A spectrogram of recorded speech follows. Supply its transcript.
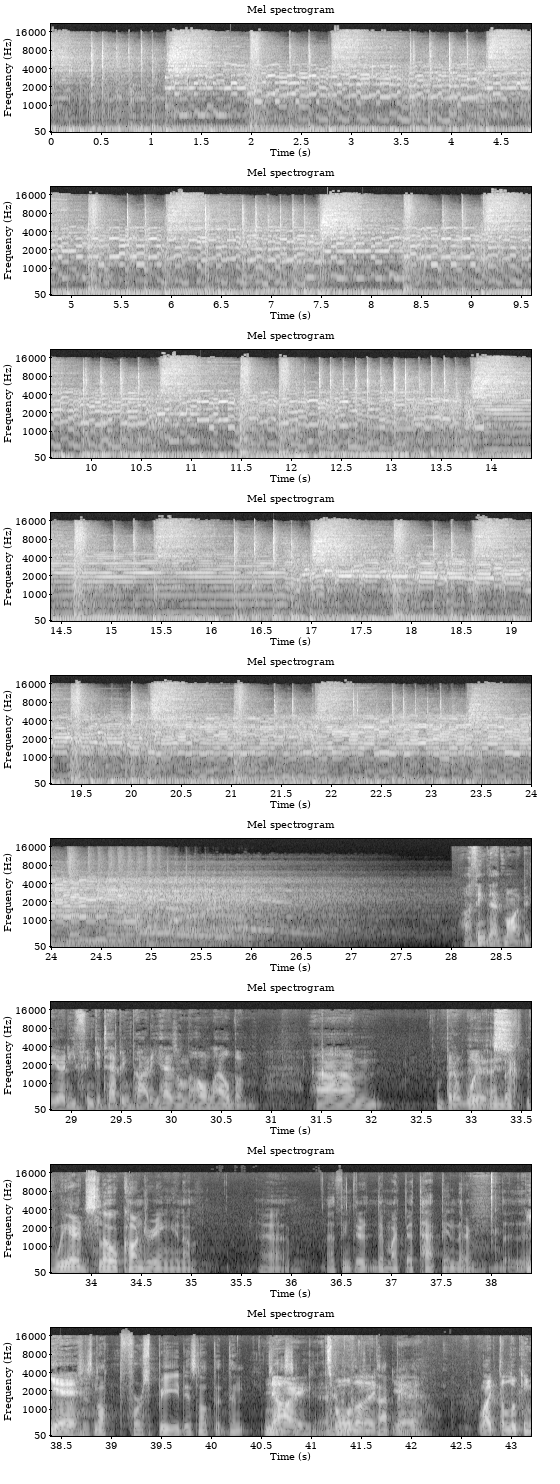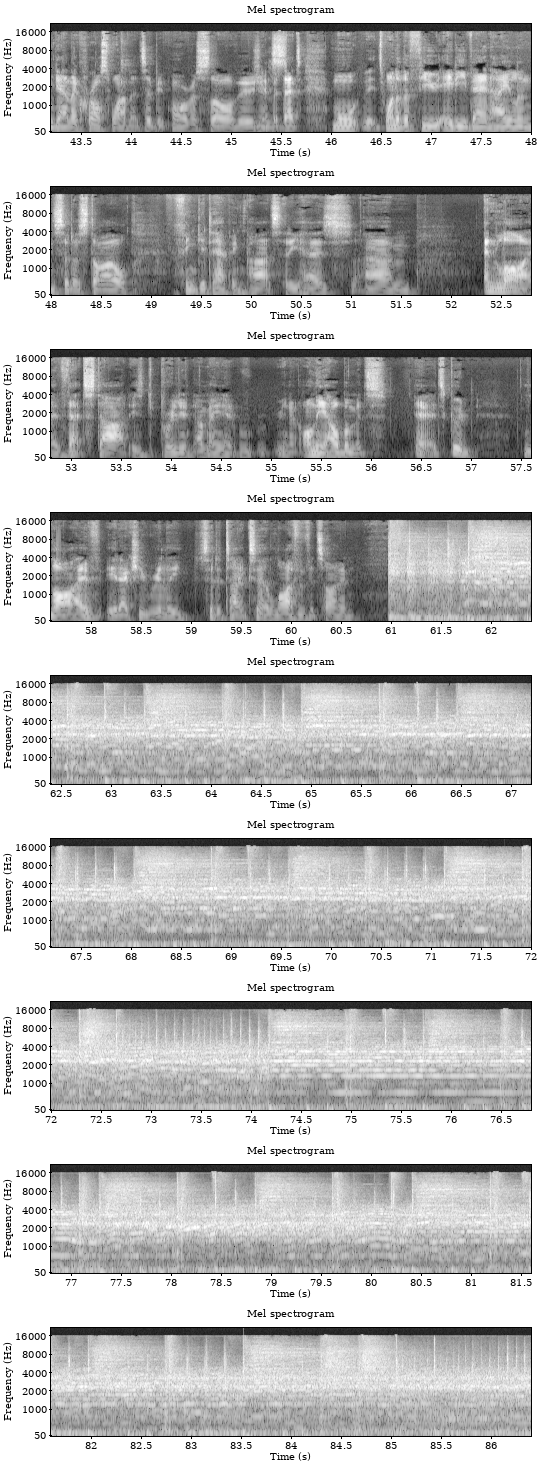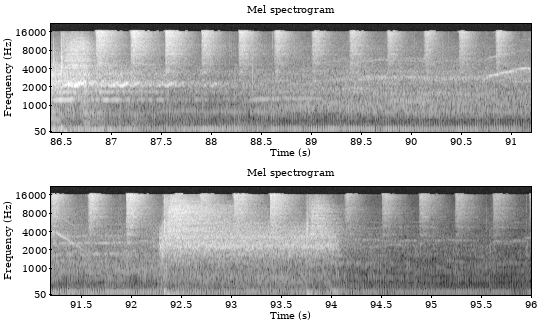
I think that might be the only finger tapping part he has on the whole album. Um, but it works. And the weird slow conjuring, you know. Uh, I think there there might be a tap in there. uh, Yeah. Which is not for speed. It's not the, the No, uh, it's more than a, yeah, like the looking down the cross one. It's a bit more of a slower version, Yes. but that's more. It's one of the few Eddie Van Halen sort of style finger tapping parts that he has. Um, and live, that start is brilliant. I mean, it you know on the album, it's yeah, it's good. Live, it actually really sort of takes a life of its own.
